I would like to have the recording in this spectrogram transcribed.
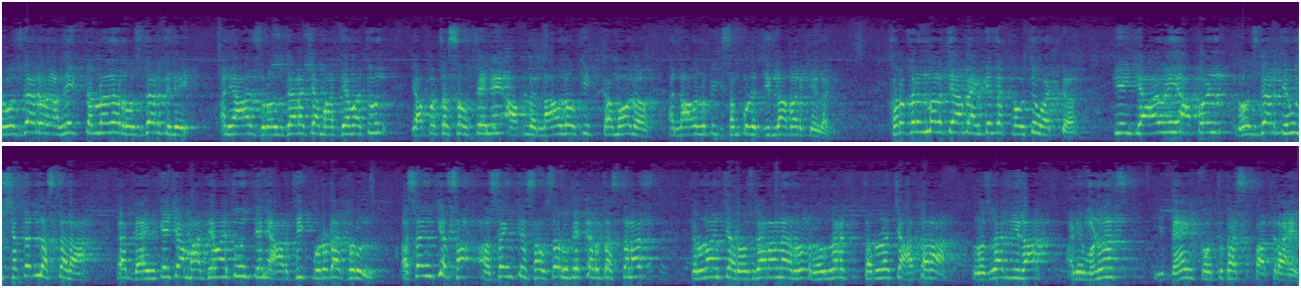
रोजगार अनेक तरुणांना रोजगार दिले आणि आज रोजगाराच्या माध्यमातून या पतसंस्थेने आपलं नावलौकिक कमावलं आणि नावलौकिक संपूर्ण जिल्हाभर केलं. खरोखरच मला त्या बँकेचं कौतुक वाटतं की ज्यावेळी आपण रोजगार देऊ शकत नसताना या बँकेच्या माध्यमातून त्यांनी आर्थिक पुरवठा करून असंख्य स- असंख्य संसार उभे करत असतानाच तरुणांच्या रोजगारांना रोजगार तरुणांच्या हाताला रोजगार दिला आणि म्हणूनच ही बँक कौतुकास पात्र आहे.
